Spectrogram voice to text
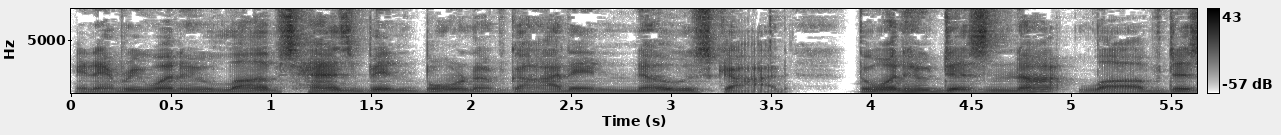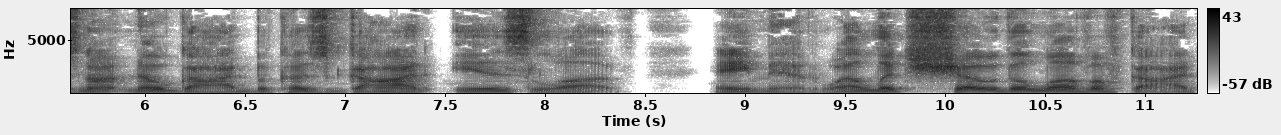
and everyone who loves has been born of God and knows God. The one who does not love does not know God because God is love. Amen. Well, let's show the love of God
